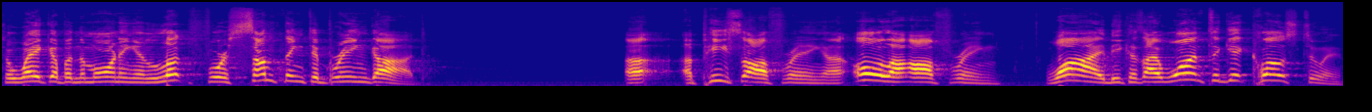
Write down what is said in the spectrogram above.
to wake up in the morning and look for something to bring God a, a peace offering, an Ola offering. Why? Because I want to get close to Him.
